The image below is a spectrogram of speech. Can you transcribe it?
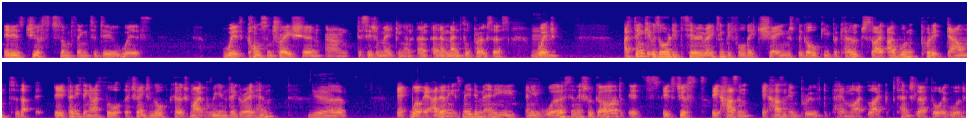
It is just something to do with with concentration and decision making and, and, and, a mental process, mm. which I think it was already deteriorating before they changed the goalkeeper coach. So I, I, wouldn't put it down to that. If anything, I thought the change in goalkeeper coach might reinvigorate him. Yeah. Uh, it, well, I don't think it's made him any any worse in this regard. It's it's just it hasn't it hasn't improved him like like potentially I thought it would.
